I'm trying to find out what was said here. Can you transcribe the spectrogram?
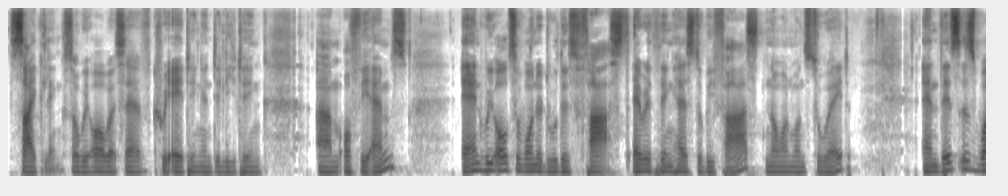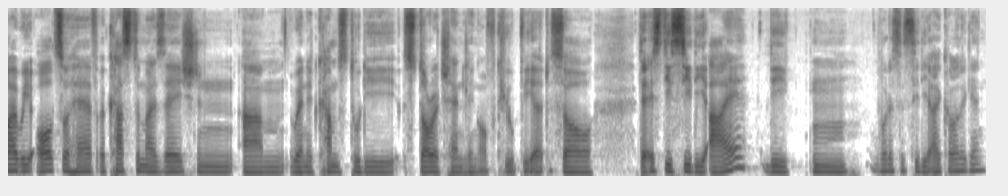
cycling. So we always have creating and deleting um, of VMs. And we also want to do this fast. Everything has to be fast. No one wants to wait. And this is why we also have a customization um, when it comes to the storage handling of KubeVirt. So there is the CDI, the, um, what is the CDI called again?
